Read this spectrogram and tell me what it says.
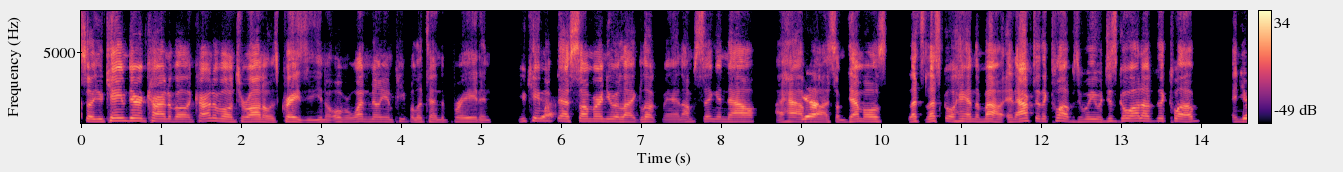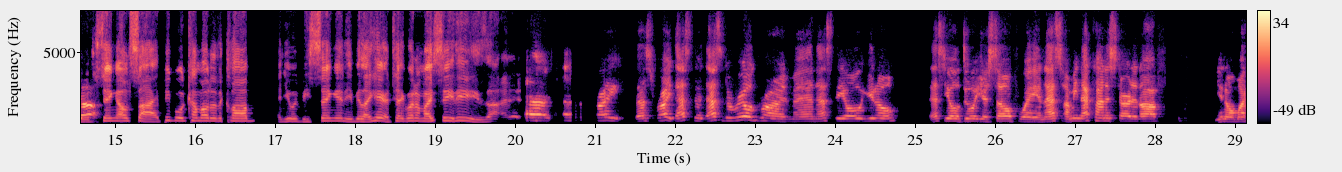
so you came during Carnival, and Carnival in Toronto is crazy. You know, over one million people attend the parade, and you came yeah. up that summer and you were like, "Look, man, I'm singing now. I have yeah. uh, some demos let's let's go hand them out. And after the clubs, we would just go out of the club and you yeah. would sing outside. People would come out of the club and you would be singing. You'd be like, "Here, take one of my CDs." Yeah, that's right. That's right. That's the that's the real grind, man. That's the old, you know, that's the old do-it-yourself way. And that's, I mean, that kind of started off, you know, my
